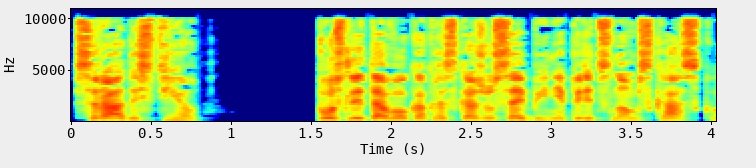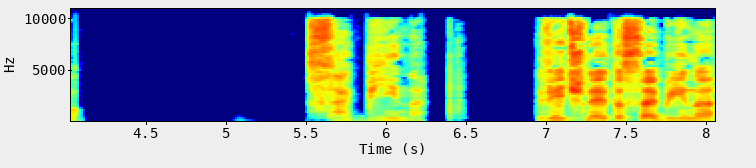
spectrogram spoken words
С радостью, после того, как расскажу Сабине перед сном сказку. Сабина. Вечно это Сабина.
